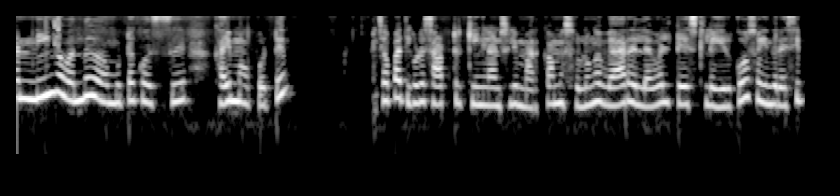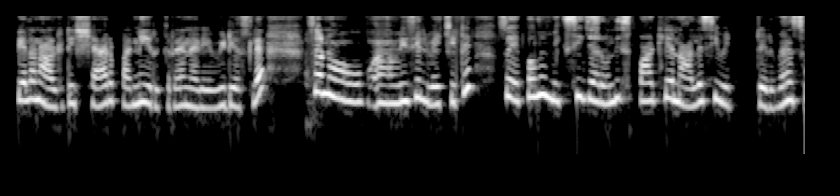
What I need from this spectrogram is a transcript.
அண்ட் நீங்கள் வந்து முட்டைக்கோசு கைமா போட்டு சப்பாத்தி கூட சாப்பிட்ருக்கீங்களான்னு சொல்லி மறக்காமல் சொல்லுங்கள் வேறு லெவல் டேஸ்ட்டில் இருக்கும். ஸோ இந்த ரெசிபியெல்லாம் நான் ஆல்ரெடி ஷேர் பண்ணியிருக்கிறேன் நிறைய வீடியோஸில் ஸோ நான் விசில் வச்சுட்டு ஸோ எப்போவுமே மிக்ஸி ஜார் வந்து ஸ்பாட்லேயே நான் அலசி விட்டுடுவேன். ஸோ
